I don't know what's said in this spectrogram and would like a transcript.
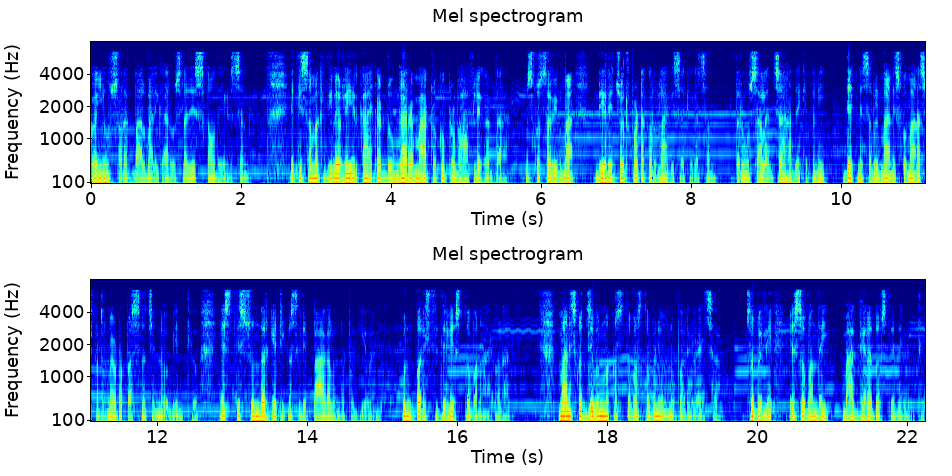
कैयौं सड़क बालबालिकाहरू उसलाई जिस्काउँदै हिँड्छन्। यतिसम्म कि तिनीहरूले हिर्काएका ढुङ्गा र माटोको प्रभावले गर्दा उसको शरीरमा धेरै चोटपटकहरू लागिसकेका छन्। तर उषालाई जहाँ देखे पनि देख्ने सबै मानिसको मानसपटलमा एउटा प्रश्न चिन्ह उभिन्थ्यो। यस्तै सुन्दर केटी कसरी पागल हुन पुग्यो अहिले कुन परिस्थितिले यस्तो बनायो होला? मानिसको जीवनमा कस्तो कस्तो पनि हुनुपर्ने रहेछ। सबैले यसो भन्दै भाग्यलाई दोष दिँदै हिँड्थे।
